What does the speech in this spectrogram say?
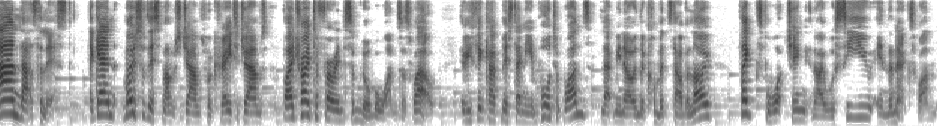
And that's the list. Again, most of this month's jams were creator jams, but I tried to throw in some normal ones as well. If you think I've missed any important ones, let me know in the comments down below. Thanks for watching and I will see you in the next one.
